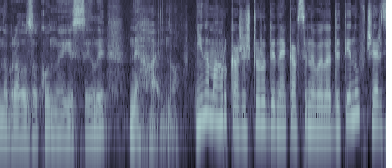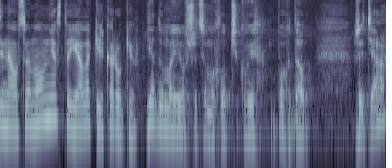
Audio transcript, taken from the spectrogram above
набрало законної сили негайно. Ніна Магур каже, що родина, яка всиновила дитину, в черзі на усиновлення стояла кілька років. Я думаю, що цьому хлопчикові Бог дав життя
